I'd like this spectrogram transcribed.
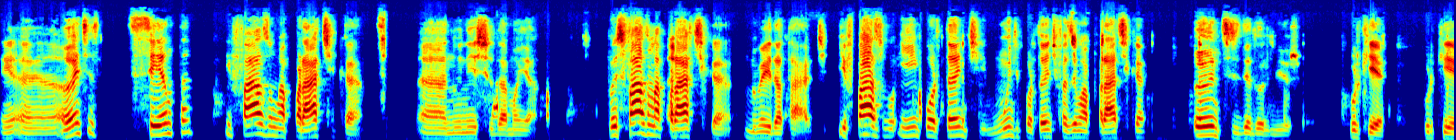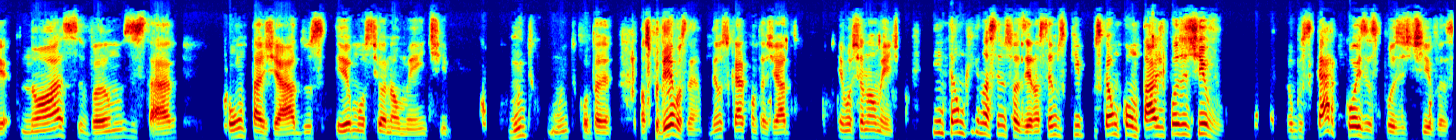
uh, antes, senta, e faz uma prática uh, no início da manhã. Depois faz uma prática no meio da tarde. E faz, e é importante, muito importante, fazer uma prática antes de dormir. Por quê? Porque nós vamos estar contagiados emocionalmente, muito, muito contagiados. Nós podemos, né? Podemos ficar contagiados emocionalmente. Então, o que nós temos que fazer? Nós temos que buscar um contágio positivo. Então, buscar coisas positivas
